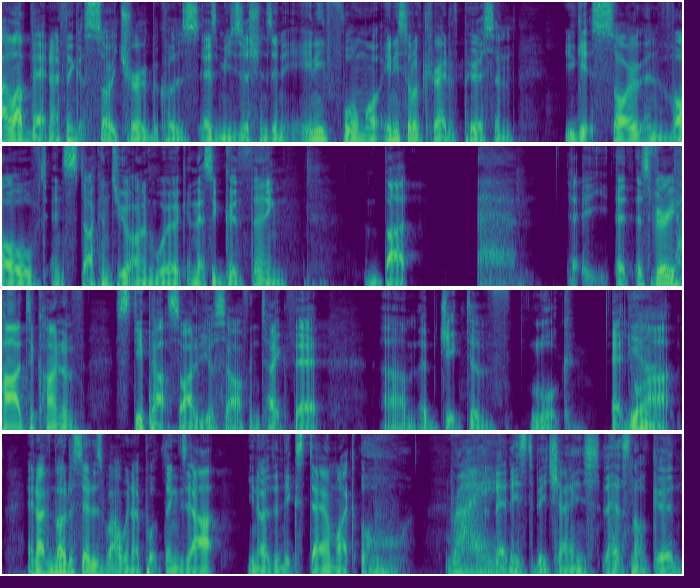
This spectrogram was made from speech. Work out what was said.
I love that. And I think it's so true because as musicians in any form or any sort of creative person, you get so involved and stuck into your own work, and that's a good thing. But it, it, it's very hard to kind of step outside of yourself and take that um, objective look at your Yeah. art. And I've noticed that as well when I put things out. You know, the next day I'm like, oh, Right. that needs to be changed. That's not good.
